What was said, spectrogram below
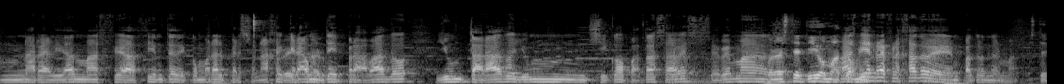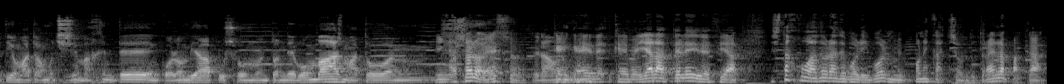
una realidad más fehaciente de cómo era el personaje, Hombre, que era un claro. depravado y un tarado y un psicópata, ¿sabes? Se ve más, Bueno, este tío mató más bien reflejado en Patrón del Mar. Este tío mató a muchísima gente, en Colombia puso un montón de bombas, mató a... Y no solo eso, Era que, un- que- que veía la tele y decía, esta jugadora de voleibol me pone cachondo, tráela para acá.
